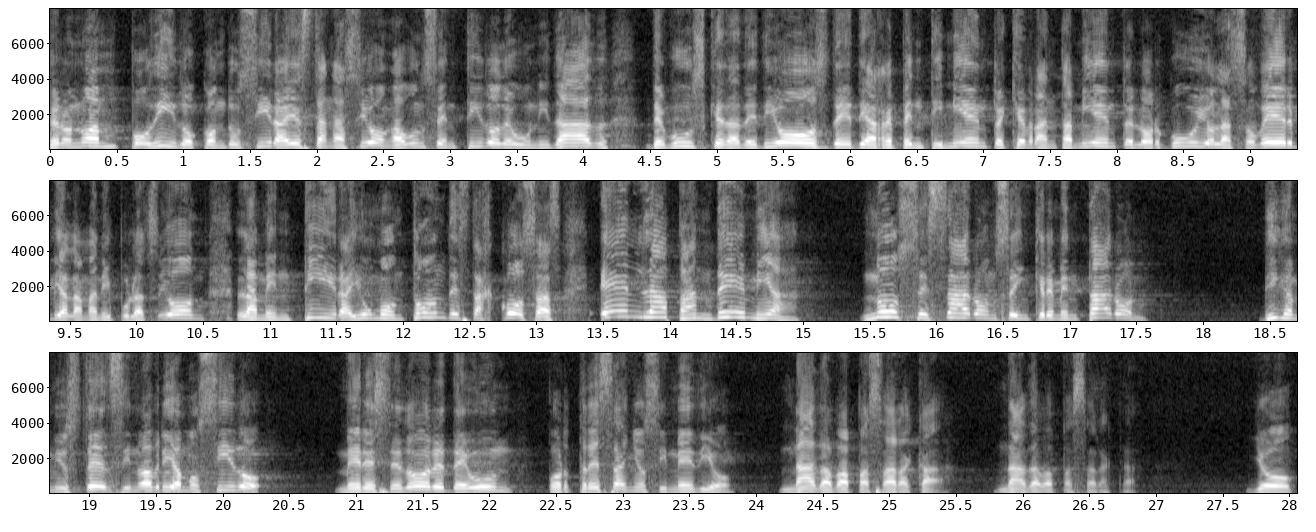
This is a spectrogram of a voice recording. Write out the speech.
pero no han podido conducir a esta nación a un sentido de unidad, de búsqueda de Dios, de, arrepentimiento, de quebrantamiento, el orgullo, la soberbia, la manipulación, la mentira y un montón de estas cosas. En la pandemia no cesaron, se incrementaron. Dígame usted si no habríamos sido merecedores de un, por tres años y medio, nada va a pasar acá, nada va a pasar acá. Yo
